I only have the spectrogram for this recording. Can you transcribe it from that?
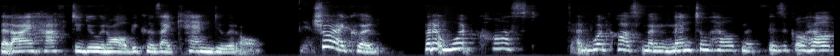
that i have to do it all because i can do it all. Yeah. sure i could but at what cost? At what cost? My mental health my physical health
